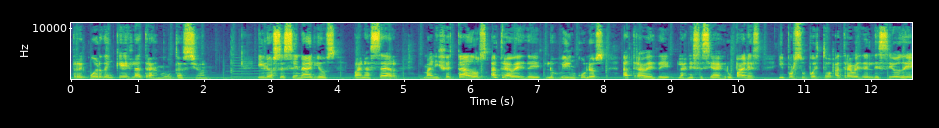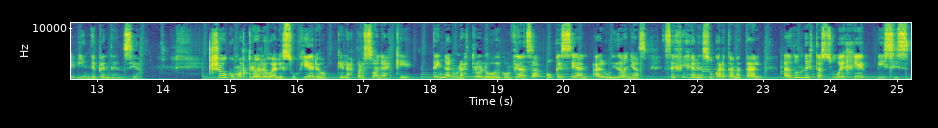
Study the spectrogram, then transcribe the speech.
recuerden que es la transmutación. Y los escenarios van a ser manifestados a través de los vínculos, a través de las necesidades grupales y por supuesto a través del deseo de independencia. Yo como astróloga les sugiero que las personas que tengan un astrólogo de confianza o que sean algo idóneas, se fijen en su carta natal a dónde está su eje Pisces,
